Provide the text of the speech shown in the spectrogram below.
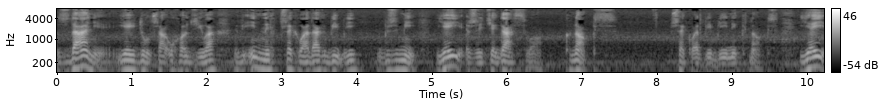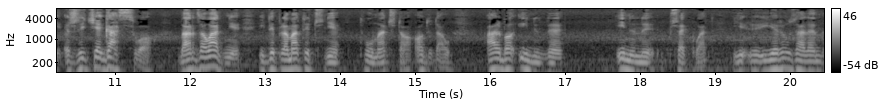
zdanie jej dusza uchodziła w innych przekładach Biblii brzmi jej życie gasło. Knox. Przekład biblijny Knox. Jej życie gasło. Bardzo ładnie i dyplomatycznie tłumacz to oddał. Albo inny, inny przekład. Jeruzalem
